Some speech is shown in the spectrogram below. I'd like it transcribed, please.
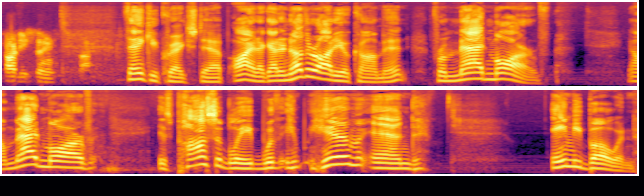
talk to you soon. Bye. Thank you, Kreg Steppe. All right, I got another audio comment from Mad Marv. Now, Mad Marv is possibly with him and Amy Bowen,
